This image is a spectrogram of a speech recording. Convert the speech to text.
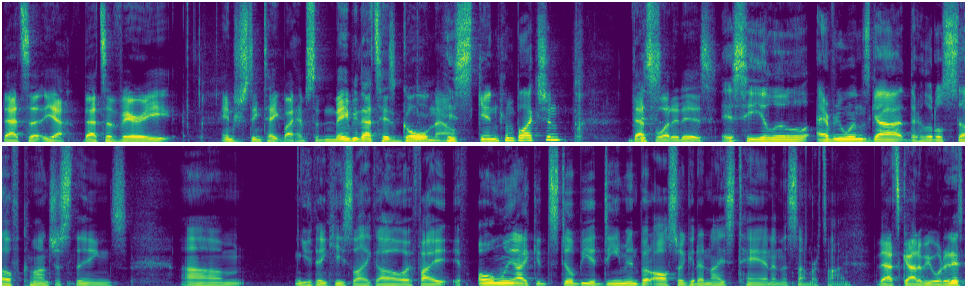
That's a, yeah, that's a very interesting take by him. So maybe that's his goal now. His skin complexion? that's what it is. Is he a little? Everyone's got their little self-conscious things. Um, you think he's like, oh, if I, if only I could still be a demon, but also get a nice tan in the summertime. That's got to be what it is.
